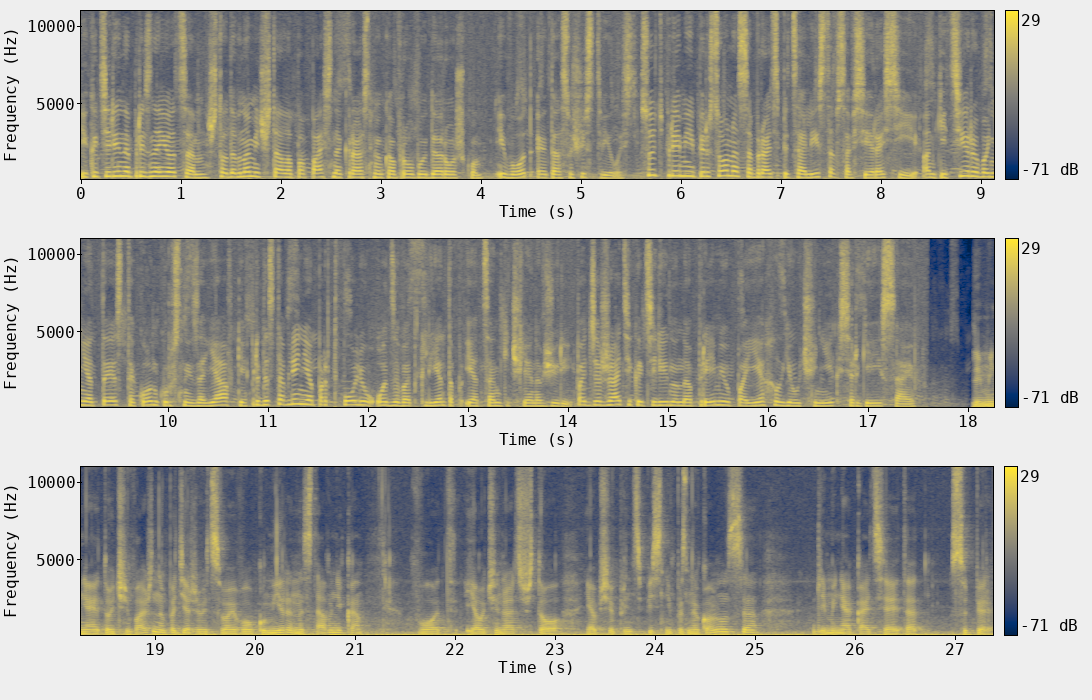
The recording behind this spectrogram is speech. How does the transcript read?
Екатерина признается, что давно мечтала попасть на красную ковровую дорожку. И вот это осуществилось. Суть премии «Персона» – собрать специалистов со всей России. Анкетирование, тесты, конкурсные заявки, предоставление портфолио, отзывы от клиентов и оценки членов жюри. Поддержать Екатерину на премию поехал ее ученик Сергей Исаев. Для меня это очень важно, поддерживать своего кумира, наставника. Вот. Я очень рад, что я вообще, в принципе, с ней познакомился. Для меня Катя это супер,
